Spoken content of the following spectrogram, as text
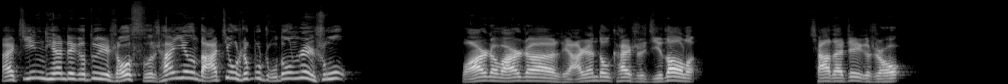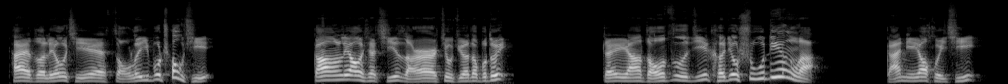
哎，今天这个对手死缠硬打，就是不主动认输。玩着玩着，俩人都开始急躁了。恰在这个时候，太子刘启走了一步臭棋，刚撂下棋子儿，就觉得不对，这样走自己可就输定了，赶紧要悔棋。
